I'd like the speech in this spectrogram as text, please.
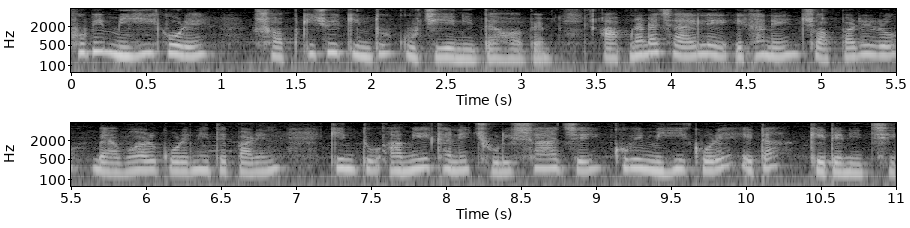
খুবই মিহি করে সব কিছুই কিন্তু কুচিয়ে নিতে হবে। আপনারা চাইলে এখানে চপারেরও ব্যবহার করে নিতে পারেন, কিন্তু আমি এখানে ছুরির সাহায্যে খুবই মিহি করে এটা কেটে নিচ্ছি।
